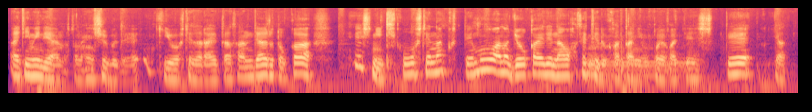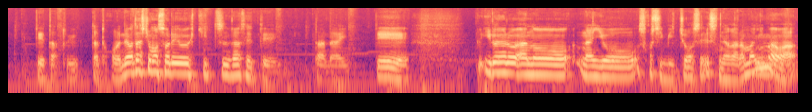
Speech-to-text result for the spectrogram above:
IT メディアのその編集部で起用してたライターさんであるとか兵士に寄稿してなくてもあの業界で名を馳せてる方にお声掛けしてやってたといったところで私もそれを引き継がせていただいていろいろあの内容を少し微調整しながら、まあ、今は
